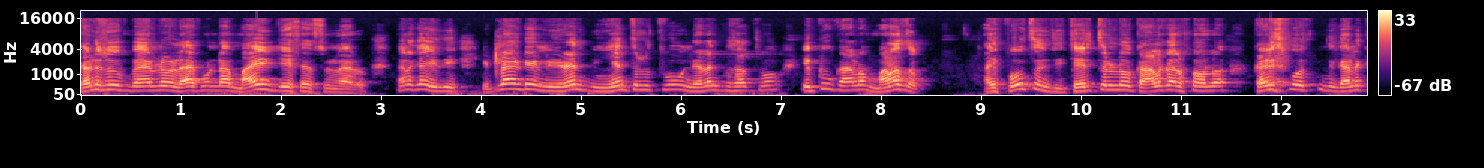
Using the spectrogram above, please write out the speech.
కనుసు మేరలో లేకుండా మాయం చేసేస్తున్నారు. కనుక ఇది ఇట్లాంటి నిర నియంతృత్వం నిరంకుశత్వం ఎక్కువ కాలం మనదు. అది పోతుంది. చరిత్రలో కాలగల్పంలో కలిసిపోతుంది. కనుక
